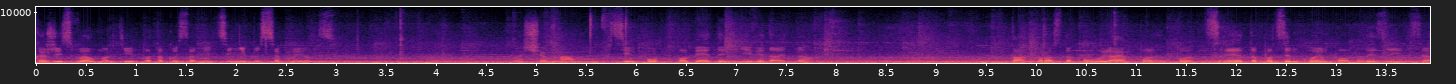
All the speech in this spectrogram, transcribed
кажись, в Велмарті він по такій самій ціні без всякої акції. Короче, нам в сільпо победи не видать, да? Так, просто погуляємо, по, по, это, поцинкуємо, пооблизуємося.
